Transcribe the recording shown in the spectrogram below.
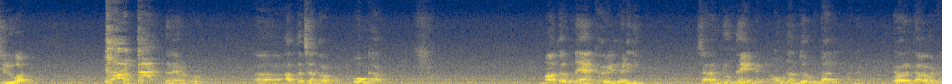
సిలువ దాని ఏమంటారు? అర్ధచంద్రం ఓంకారం. మా తరపున యాంకర్ వెళ్ళి అడిగింది సార్ అన్నీ ఉన్నాయంటే? అవును అందరూ ఉండాలి అన్నాడు. ఎవరంటారు అలాగా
